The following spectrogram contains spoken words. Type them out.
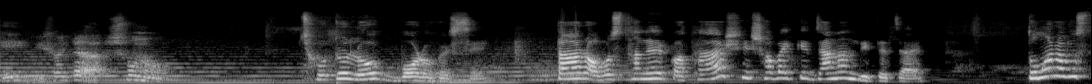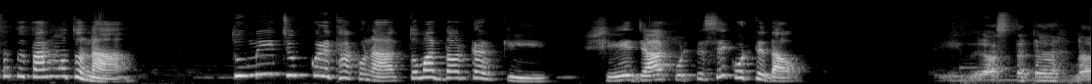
এই বিষয়টা শোনো ছোট লোক বড় হয়েছে। তার অবস্থানের কথা সে সবাইকে জানান দিতে চায়। তোমার অবস্থা তো তার মতো না। তুমি চুপ করে থাকো না, তোমার দরকার কি? সে যা করতেছে, করতে দাও। এই রাস্তাটা না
